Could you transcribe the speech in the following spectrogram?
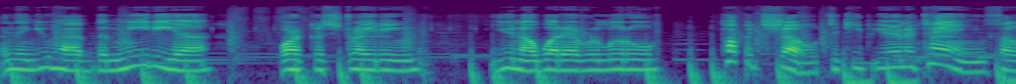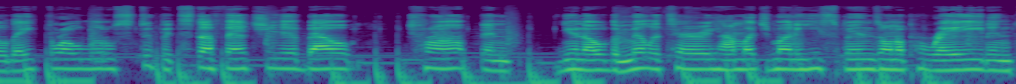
And then you have the media orchestrating, you know, whatever little puppet show to keep you entertained. So they throw little stupid stuff at you about Trump and you know the military, how much money he spends on a parade and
